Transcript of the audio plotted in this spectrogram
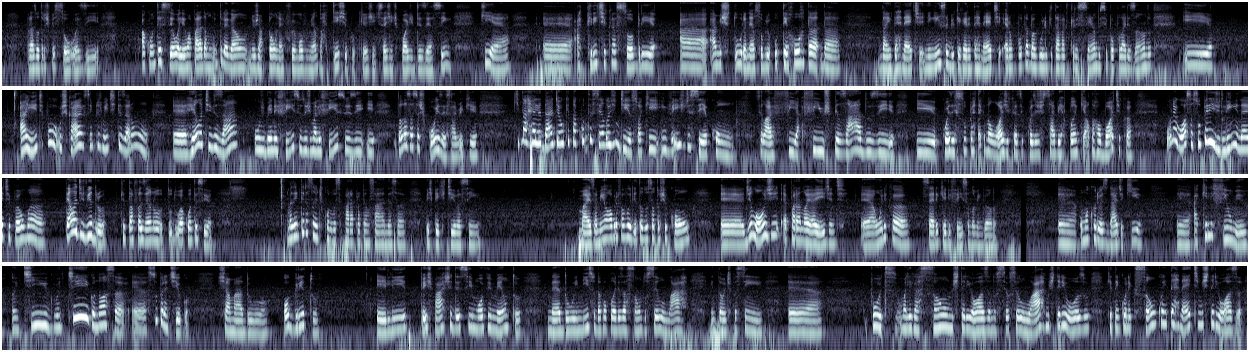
para as outras pessoas. E aconteceu ali uma parada muito legal no Japão, né? Que foi um movimento artístico, que a gente, se a gente pode dizer assim, que é, é a crítica sobre a, a mistura, né? Sobre o terror da, da, da internet. Ninguém sabia o que era internet, era um puta bagulho que tava crescendo e se popularizando. E aí, tipo, os caras simplesmente quiseram é, relativizar os benefícios, os malefícios e, e todas essas coisas, sabe? Que que na realidade é o que está acontecendo hoje em dia, só que em vez de ser com, sei lá, fia, fios pesados e, e coisas super tecnológicas e coisas de cyberpunk alta robótica, o negócio é super slim, né? Tipo, é uma tela de vidro que está fazendo tudo acontecer. Mas é interessante quando você para pra pensar nessa perspectiva assim. Mas a minha obra favorita do Satoshi Kon é, de longe é Paranoia Agent. É a única série que ele fez, se eu não me engano. É, uma curiosidade aqui é aquele filme antigo, antigo, nossa, é super antigo, chamado O Grito. Ele fez parte desse movimento, né, do início da popularização do celular. Então, tipo assim, é, putz, uma ligação misteriosa no seu celular misterioso que tem conexão com a internet misteriosa.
